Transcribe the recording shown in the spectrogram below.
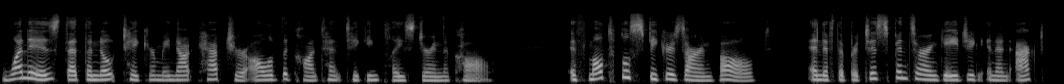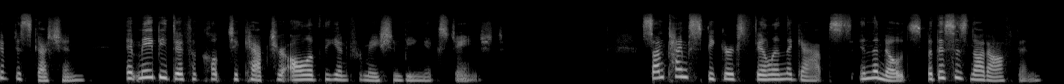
One is that the note taker may not capture all of the content taking place during the call. If multiple speakers are involved, and if the participants are engaging in an active discussion, it may be difficult to capture all of the information being exchanged. Sometimes speakers fill in the gaps in the notes, but this is not often,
